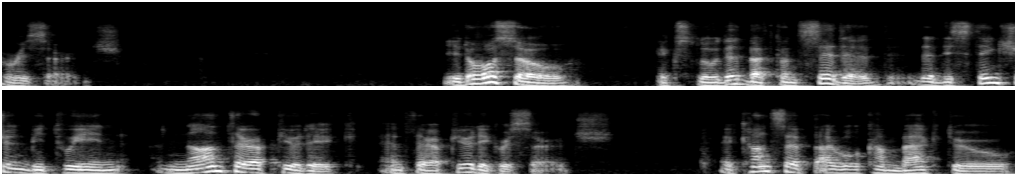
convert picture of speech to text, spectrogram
research. It also excluded but considered the distinction between non-therapeutic and therapeutic research, a concept I will come back to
